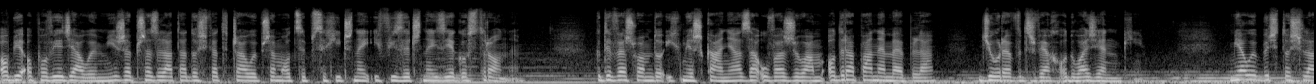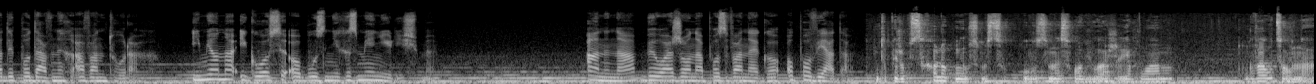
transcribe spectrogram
Obie opowiedziały mi, że przez lata doświadczały przemocy psychicznej i fizycznej z jego strony. Gdy weszłam do ich mieszkania, zauważyłam odrapane meble, dziurę w drzwiach od łazienki. Miały być to ślady po dawnych awanturach. Imiona i głosy obu z nich zmieniliśmy. Anna, była żona pozwanego, opowiada. Dopiero psycholog mi uzmysłowiła, że ja byłam gwałcona,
